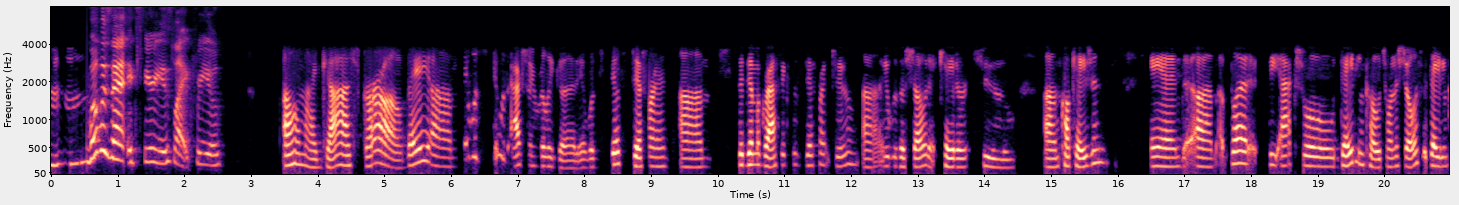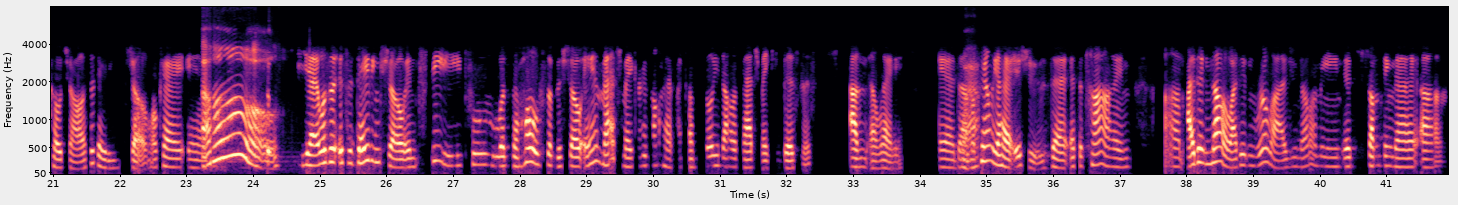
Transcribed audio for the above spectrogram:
VH1. hmm What was that experience like for you? Oh my gosh, girl. They um it was it was actually really good. It was just different. Um the demographics is different too. Uh it was a show that catered to um Caucasians and um but the actual dating coach on the show, it's a dating coach, y'all. It's a dating show, okay? And so, Oh, yeah, it was a it's a dating show and Steve, who was the host of the show and matchmaker, his mom had like a billion dollar matchmaking business out in LA. And um, wow. apparently, I had issues that at the time um, I didn't know. I didn't realize. You know, I mean, it's something that um,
